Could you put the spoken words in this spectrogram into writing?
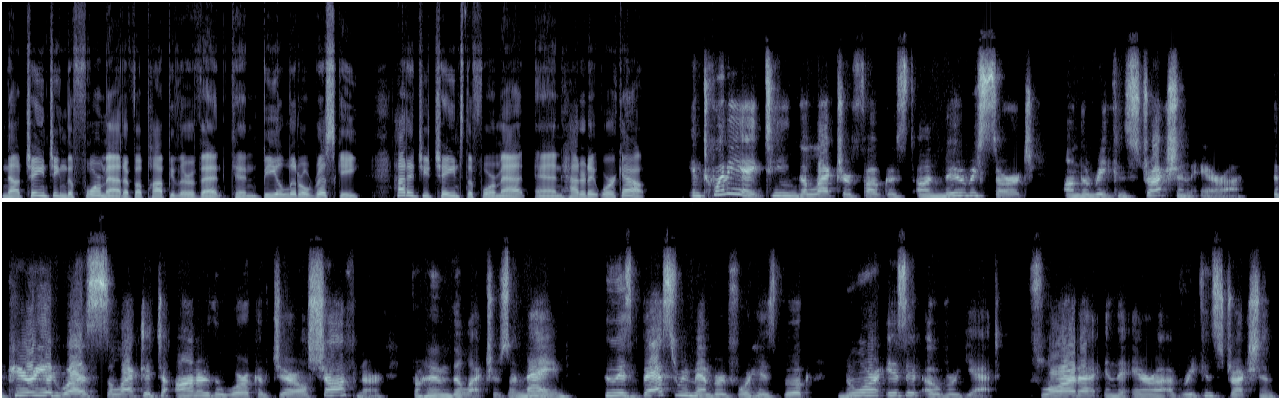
Now, changing the format of a popular event can be a little risky. How did you change the format and how did it work out? In 2018, the lecture focused on new research on the Reconstruction era the period was selected to honor the work of Jerrell Shofner, for whom the lectures are named, who is best remembered for his book, Nor Is It Over Yet Florida in the Era of Reconstruction,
